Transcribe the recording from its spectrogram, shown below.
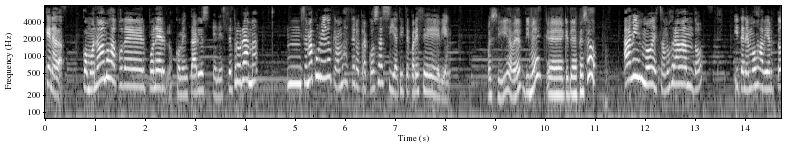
que nada. Como no vamos a poder poner los comentarios en este programa, Mm, se me ha ocurrido que vamos a hacer otra cosa si a ti te parece bien. Pues sí, a ver, dime, ¿qué, tienes pensado? Ahora mismo estamos grabando y tenemos abierto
